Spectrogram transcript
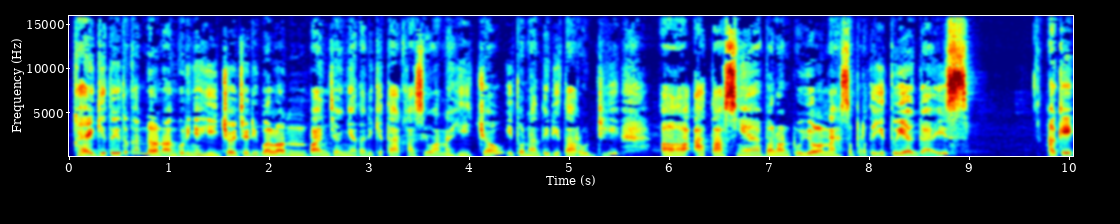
Kayak gitu itu kan daun anggurnya hijau. Jadi balon panjangnya tadi kita kasih warna hijau itu nanti ditaruh di uh, atasnya balon tuyul. Nah seperti itu ya guys. Oke,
